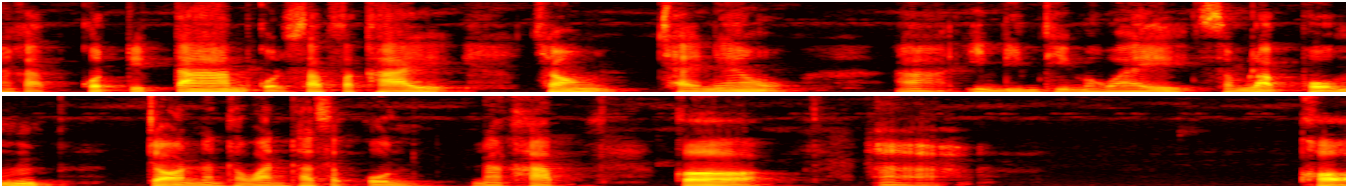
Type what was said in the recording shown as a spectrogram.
นะครับ กดติดตามกด Subscribe ช่อง Channel อินดิมทีมเอาไว้สำหรับผมจอนันทวันทัศกุลนะครับ ก็ขอ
